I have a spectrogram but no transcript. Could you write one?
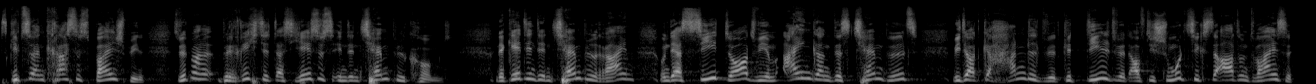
Es gibt so ein krasses Beispiel. Es wird mal berichtet, dass Jesus in den Tempel kommt. Und er geht in den Tempel rein und er sieht dort, wie im Eingang des Tempels, wie dort gehandelt wird, gedealt wird auf die schmutzigste Art und Weise.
